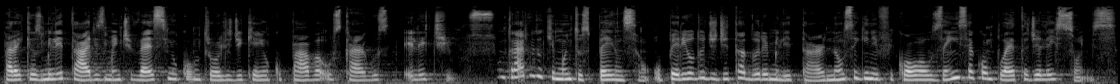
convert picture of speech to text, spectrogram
para que os militares mantivessem o controle de quem ocupava os cargos eletivos. Contrário do que muitos pensam, o período de ditadura militar não significou a ausência completa de eleições.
